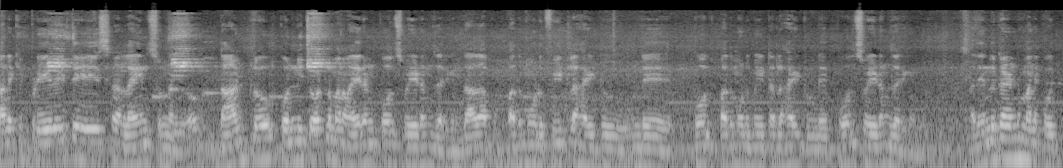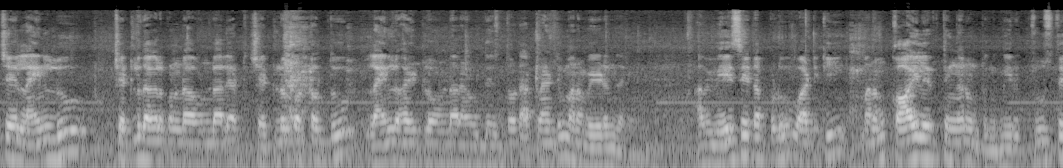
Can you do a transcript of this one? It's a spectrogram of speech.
మనకి ఇప్పుడు ఏదైతే వేసిన లైన్స్ ఉన్నాయో దాంట్లో కొన్ని చోట్ల మనం ఐరన్ పోల్స్ వేయడం జరిగింది. దాదాపు పదమూడు ఫీట్ల హైట్ ఉండే పోల్ పదమూడు మీటర్ల హైట్ ఉండే పోల్స్ వేయడం జరిగింది. అది ఎందుకంటే మనకి వచ్చే లైన్లు చెట్లు తగలకుండా ఉండాలి అటు చెట్లు కొట్టొద్దు లైన్లు హైట్లో ఉండాలనే ఉద్దేశంతో అట్లాంటివి మనం వేయడం జరిగింది. అవి వేసేటప్పుడు వాటికి మనం కాయిల్ ఎర్తింగ్ అని ఉంటుంది. మీరు చూస్తే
